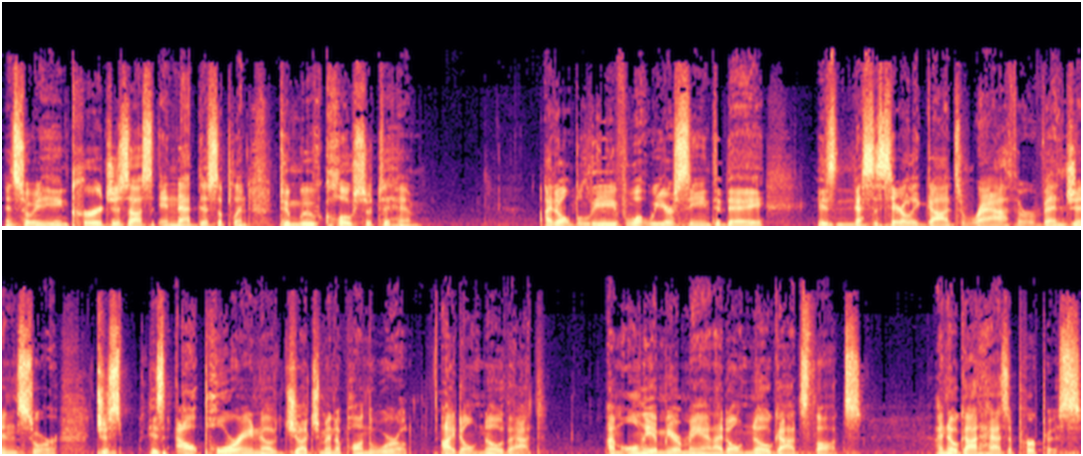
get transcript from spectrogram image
And so, He encourages us in that discipline to move closer to Him. I don't believe what we are seeing today is necessarily God's wrath or vengeance or just His outpouring of judgment upon the world. I don't know that. I'm only a mere man. I don't know God's thoughts. I know God has a purpose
